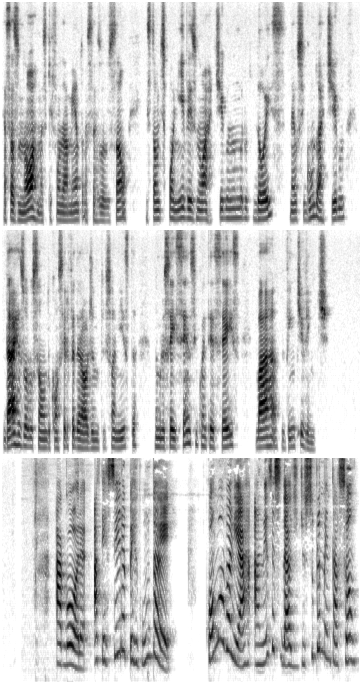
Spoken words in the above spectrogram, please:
Essas normas que fundamentam essa resolução estão disponíveis no artigo número 2, né, o segundo artigo da resolução do Conselho Federal de Nutricionista, número 656/2020. Agora, a terceira pergunta é: como avaliar a necessidade de suplementação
